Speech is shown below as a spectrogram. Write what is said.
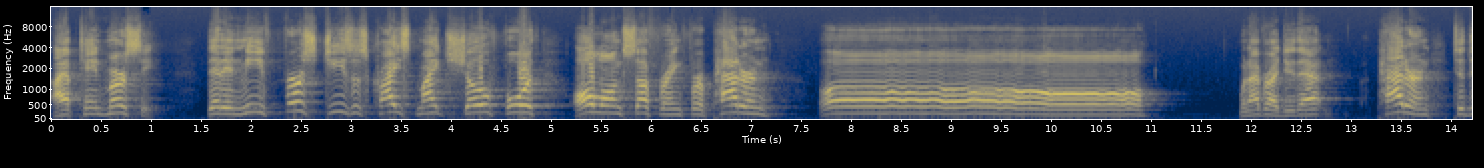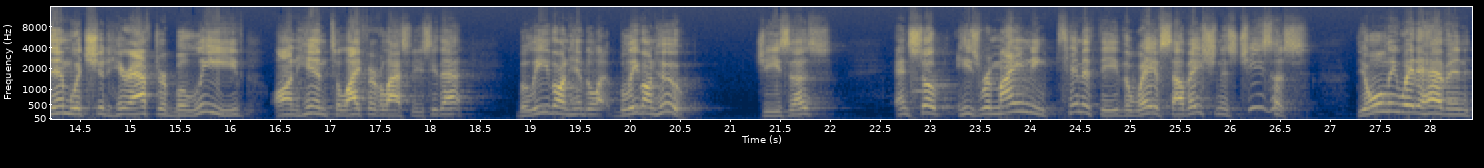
I obtained mercy, that in me first Jesus Christ might show forth all long suffering for a pattern. Oh, whenever I do that, pattern to them which should hereafter believe on him to life everlasting. You see that? Believe on him to li- believe on who? Jesus. And so he's reminding Timothy the way of salvation is Jesus. The only way to heaven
